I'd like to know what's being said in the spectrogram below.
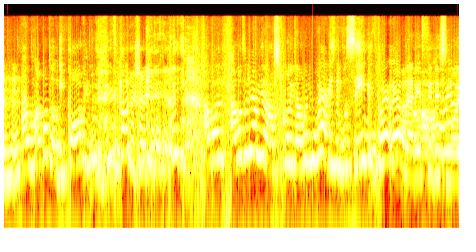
I'm a part of the poor people in this country. I was I was social media, and I'm scrolling. I'm wondering where are these people saying this? Where where una they see this money?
